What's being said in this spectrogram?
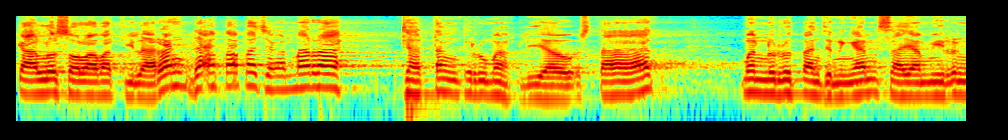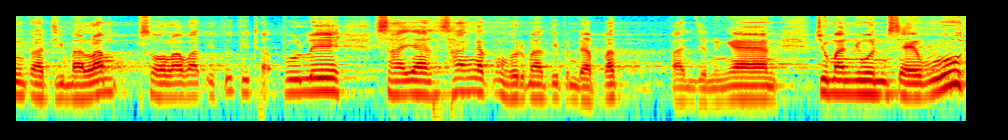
Kalau sholawat dilarang, tidak apa-apa, jangan marah. Datang ke rumah beliau, Ustadz, menurut panjenengan saya mireng tadi malam, sholawat itu tidak boleh. Saya sangat menghormati pendapat panjenengan. Cuma nyuwun sewu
